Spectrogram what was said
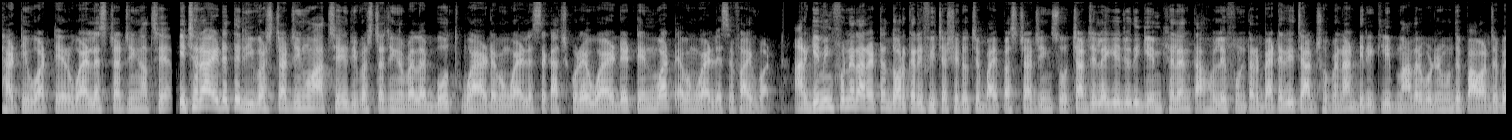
থার্টি ওয়াটের ওয়্যারলেস চার্জিং আছে। এছাড়া এটাতে রিভার্স চার্জিংও আছে রিভার্স চার্জিং এর বেলায় বোথ ওয়ার্ড এবং ওয়্যারলেসে কাজ করে ওয়ার্ডে টেন ওয়াট এবং ওয়্যারলেসে ফাইভ ওয়াট আর গেমিং ফোনের আরেকটা দরকারি ফিচার সেটা হচ্ছে বাইপাস চার্জিং সো চার্জে লাগিয়ে যদি গেম খেলেন তাহলে ফোনটার ব্যাটারি চার্জ হবে না ডিরেক্টলি মাদারবোর্ডের মধ্যে পাওয়া যাবে,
